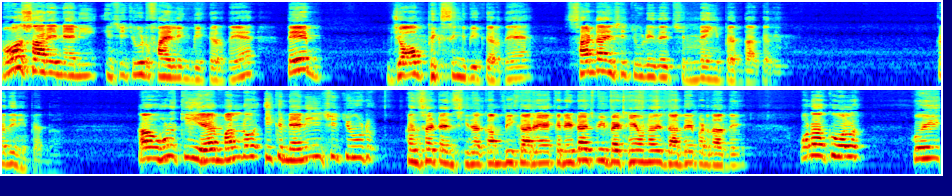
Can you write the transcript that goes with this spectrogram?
ਬਹੁਤ ਸਾਰੇ ਨੈਨੀ ਇੰਸਟੀਚਿਊਟ ਫਾਈਲਿੰਗ ਵੀ ਕਰਦੇ ਆ ਤੇ ਜੌਬ ਫਿਕਸਿੰਗ ਵੀ ਕਰਦੇ ਆ। ਸਾਡਾ ਇੰਸਟੀਚਿਊਟ ਇਹਦੇ ਵਿੱਚ ਨਹੀਂ ਪੈਂਦਾ ਕਦੀ। ਕਦੀ ਨਹੀਂ ਪੈਂਦਾ। ਤਾਂ ਹੁਣ ਕੀ ਹੈ, ਮੰਨ ਲਓ ਇੱਕ ਨੈਨੀ ਇੰਸਟੀਚਿਊਟ ਕੰਸਲਟੈਂਸੀ ਦਾ ਕੰਮ ਵੀ ਕਰ ਰਿਹਾ, ਕੈਨੇਡਾ 'ਚ ਵੀ ਬੈਠੇ ਆ ਉਹਨਾਂ ਦੇ ਦਾਦੇ ਪੜਦਾਦੇ ਉਹਨਾਂ ਕੋਲ ਕੋਈ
